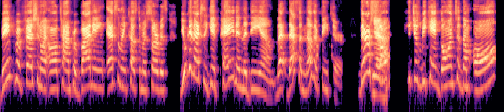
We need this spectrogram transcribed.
being professional at all time, providing excellent customer service. You can actually get paid in the DM. That that's another feature. There are yeah. so many features we can't go into them all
